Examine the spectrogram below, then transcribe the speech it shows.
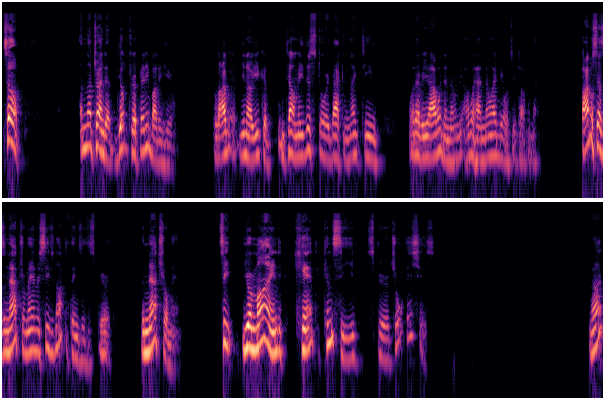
So I'm not trying to guilt trip anybody here. Because I, you know, you could tell me this story back in 19, whatever year, I wouldn't have known. I would have no idea what you're talking about. Bible says the natural man receives not the things of the spirit. The natural man. See, your mind can't conceive spiritual issues. Right?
